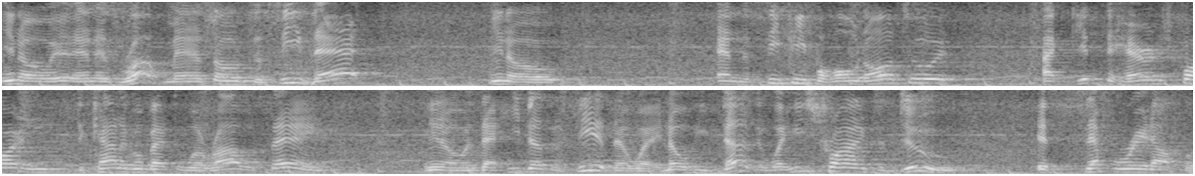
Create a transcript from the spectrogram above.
You know, and it's rough, man. So to see that, you know, and to see people hold on to it, I get the heritage part, and to kind of go back to what Rob was saying, you know, is that he doesn't see it that way. No, he doesn't. What he's trying to do is separate out the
